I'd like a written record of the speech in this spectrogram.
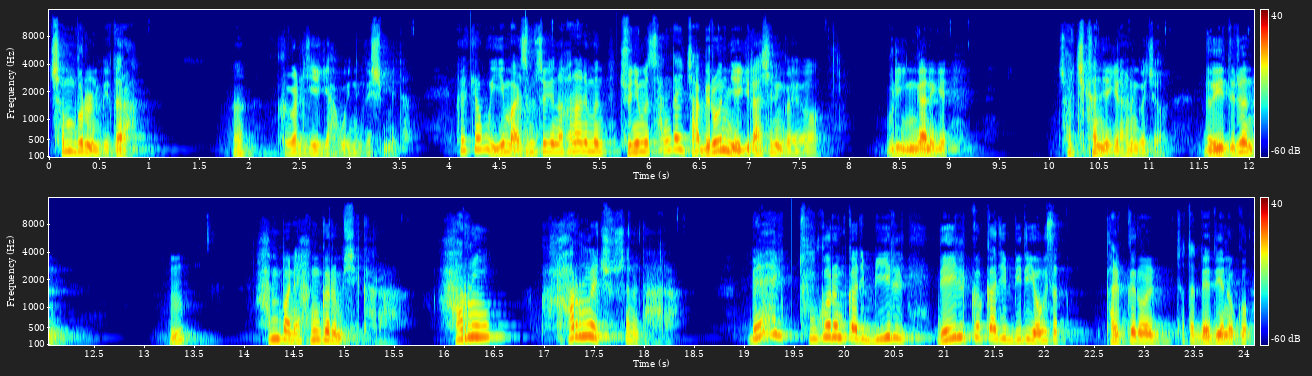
천부를 믿어라. 어? 그걸 얘기하고 있는 것입니다. 그렇게 하고 이 말씀 속에는 하나님은 주님은 상당히 자비로운 얘기를 하시는 거예요. 우리 인간에게 솔직한 얘기를 하는 거죠. 너희들은 음? 한 번에 한 걸음씩 가라. 하루 하루의 추선을 다하라. 매일 두 걸음까지 미리 내일 것까지 미리 여기서 발걸음을 갖다 내대놓고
